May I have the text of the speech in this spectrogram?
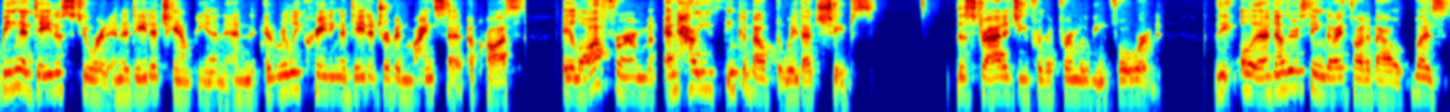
being a data steward and a data champion and, and really creating a data driven mindset across a law firm and how you think about the way that shapes the strategy for the firm moving forward. The oh, another thing that I thought about was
